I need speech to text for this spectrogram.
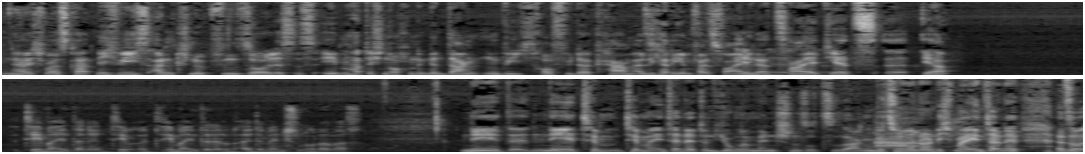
ja, ich weiß gerade nicht, wie ich es anknüpfen soll. Es ist eben hatte ich noch einen Gedanken, wie ich drauf wieder kam. Also ich hatte jedenfalls vor einiger Thema, Zeit äh, jetzt, äh, ja. Thema Internet, Thema, Thema Internet und alte Menschen oder was? Nee, nee, Thema Internet und junge Menschen sozusagen. Ah. Beziehungsweise noch nicht mal Internet. Also,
